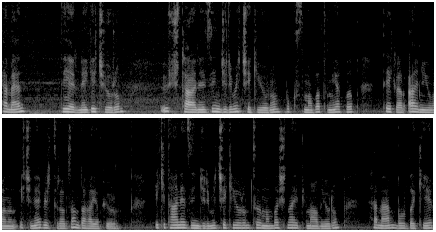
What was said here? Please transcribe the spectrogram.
Hemen diğerine geçiyorum. 3 tane zincirimi çekiyorum. Bu kısma batım yapıp tekrar aynı yuvanın içine bir trabzan daha yapıyorum. 2 tane zincirimi çekiyorum. Tığımın başına ipimi alıyorum. Hemen buradaki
